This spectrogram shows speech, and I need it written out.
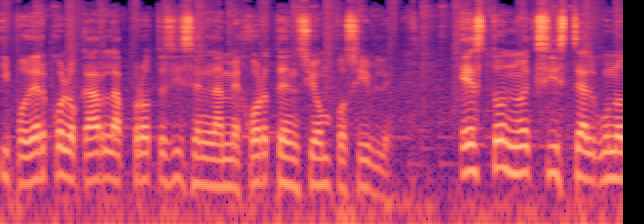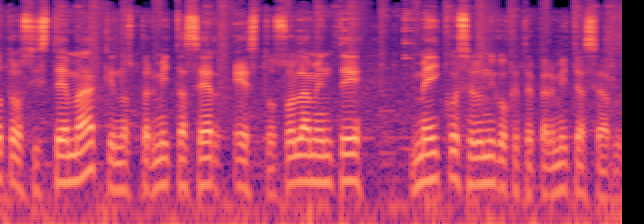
y poder colocar la prótesis en la mejor tensión posible. Esto no existe algún otro sistema que nos permita hacer esto, solamente Meiko es el único que te permite hacerlo.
